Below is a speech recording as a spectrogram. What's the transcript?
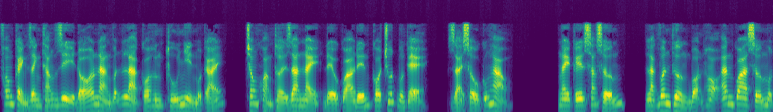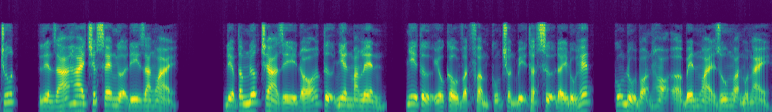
phong cảnh danh thắng gì đó nàng vẫn là có hứng thú nhìn một cái, trong khoảng thời gian này đều quá đến có chút buồn thẻ, giải sầu cũng hảo. Ngay kế sáng sớm, Lạc Vân thường bọn họ ăn qua sớm một chút, liền giá hai chiếc xe ngựa đi ra ngoài. Điểm tâm nước trà gì đó tự nhiên mang lên, nhi tử yêu cầu vật phẩm cũng chuẩn bị thật sự đầy đủ hết, cũng đủ bọn họ ở bên ngoài du ngoạn một ngày.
